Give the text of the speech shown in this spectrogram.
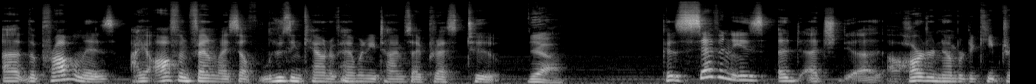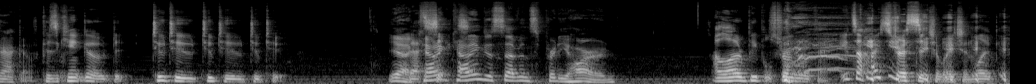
Uh, the problem is, I often found myself losing count of how many times I pressed two. yeah. Because seven is a, a, a harder number to keep track of. Because you can't go to two, two, two, two, two, two. Yeah, That's counting, six. counting to seven's pretty hard. A lot of people struggle with that. It's a high stress situation. Like,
